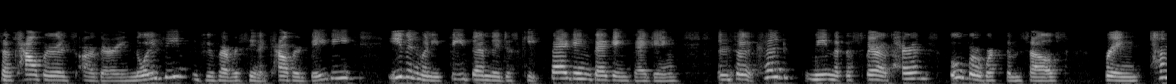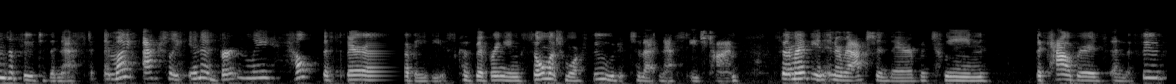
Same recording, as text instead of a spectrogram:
So cowbirds are very noisy. If you've ever seen a cowbird baby, even when you feed them, they just keep begging, begging, begging. And so it could mean that the sparrow parents overwork themselves bring tons of food to the nest. It might actually inadvertently help the sparrow babies because they're bringing so much more food to that nest each time. So there might be an interaction there between the cowbirds and the food.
